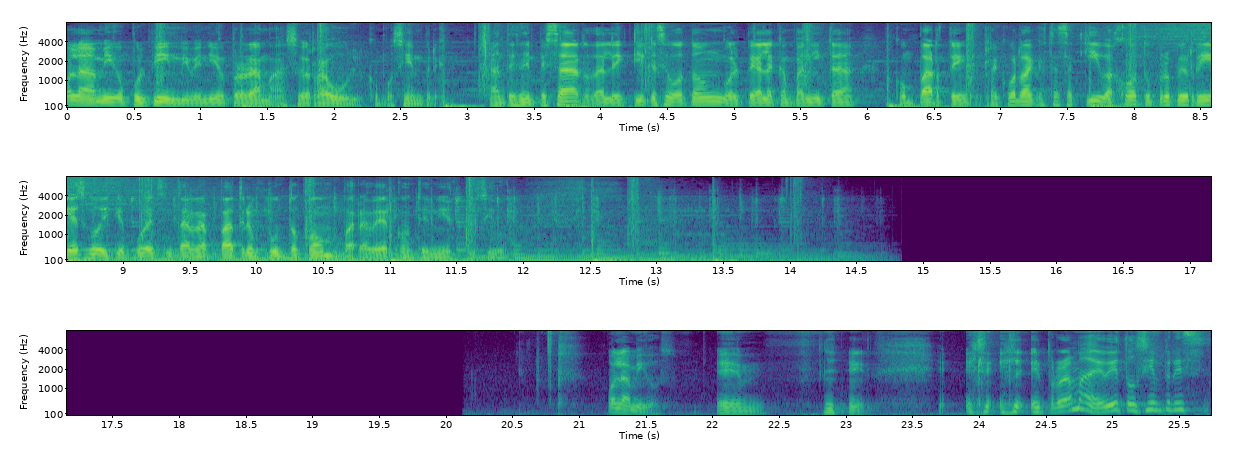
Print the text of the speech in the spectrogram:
Hola amigo Pulpín, bienvenido al programa, soy Raúl, como siempre. Antes de empezar, dale clic a ese botón, golpea la campanita, comparte, recuerda que estás aquí bajo tu propio riesgo y que puedes entrar a patreon.com para ver contenido exclusivo. Hola amigos. Eh, el, el programa de Beto siempre es,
